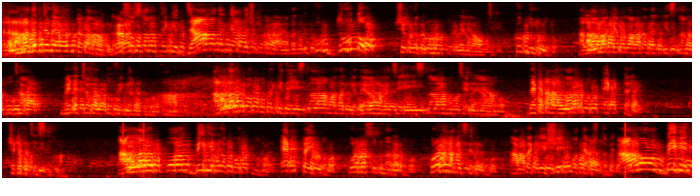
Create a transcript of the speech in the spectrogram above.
আমাদের জন্য এমনটা না থেকে যা আমাদেরকে আদেশ করা হয়, আমাদেরকে খুব দ্রুত সেগুলো গ্রহণ করে নেওয়া উচিত। খুব দ্রুত। আপনাকে সেই পথে আসতে হবে। আমল বিহীন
